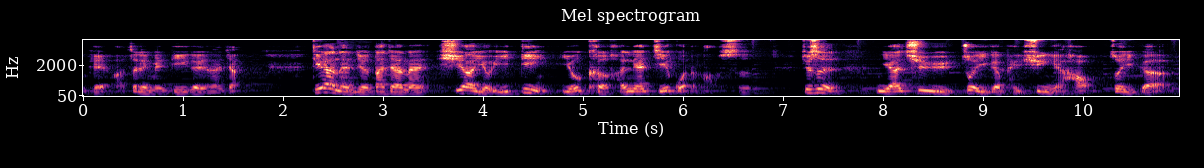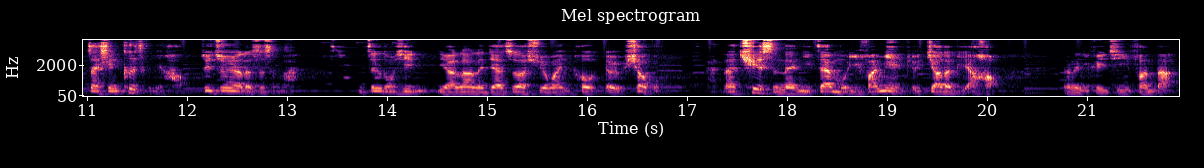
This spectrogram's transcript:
OK 啊，这里面第一个人来讲，第二呢，就大家呢需要有一定有可衡量结果的老师。就是你要去做一个培训也好，做一个在线课程也好，最重要的是什么？你这个东西你要让人家知道学完以后要有效果。那确实呢，你在某一方面比如教的比较好，那么你可以进行放大。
